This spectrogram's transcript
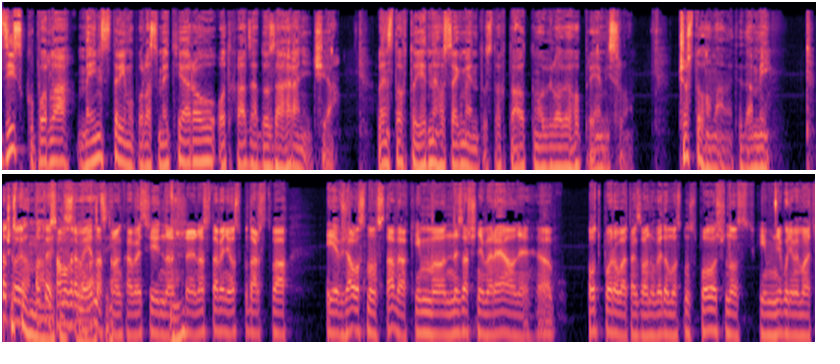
zisku podľa mainstreamu, podľa smetiarov odchádza do zahraničia. Len z tohto jedného segmentu, z tohto automobilového priemyslu. Čo z toho máme teda my? Toto, je, toto je samozrejme jedna stránka veci. Naše uh-huh. nastavenie hospodárstva je v žalostnom stave kým nezačneme reálne podporovať tzv. vedomostnú spoločnosť, kým nebudeme mať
